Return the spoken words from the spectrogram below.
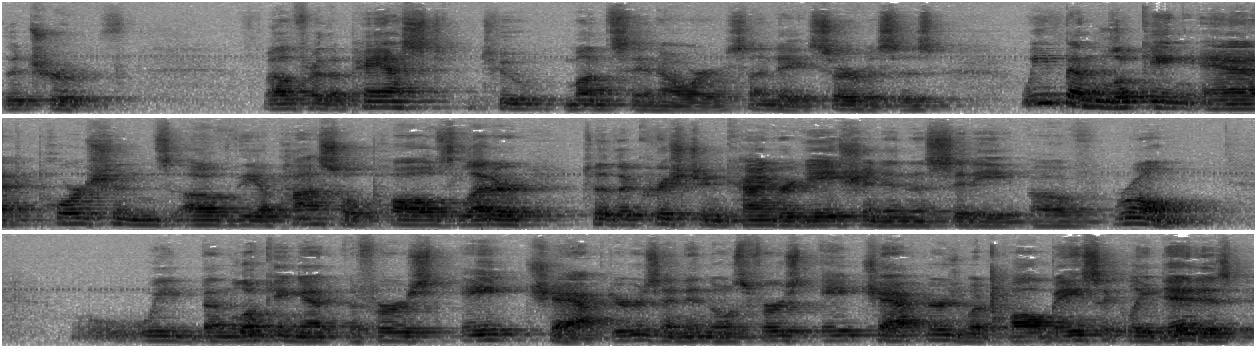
the truth. Well, for the past two months in our Sunday services, we've been looking at portions of the Apostle Paul's letter to the Christian congregation in the city of Rome. We've been looking at the first eight chapters, and in those first eight chapters, what Paul basically did is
